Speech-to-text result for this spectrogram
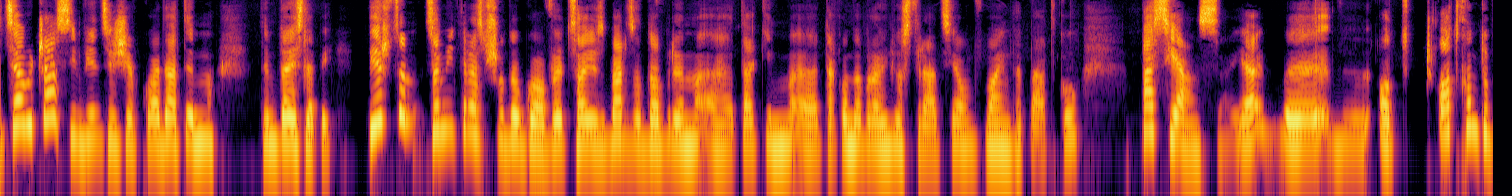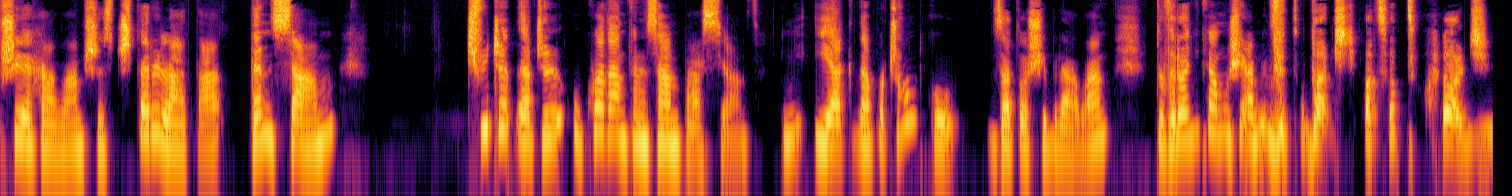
I cały czas im więcej się wkłada, tym, tym to jest lepiej. Wiesz, co, co mi teraz przyszło do głowy, co jest bardzo dobrym, e, takim, e, taką dobrą ilustracją w moim wypadku? Pasjanse. Ja, e, od, odkąd tu przyjechałam, przez cztery lata, ten sam, ćwiczę, znaczy układam ten sam pasjant. I jak na początku za to się brałam, to Weronika musiała mi wytłumaczyć, o co tu chodzi,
